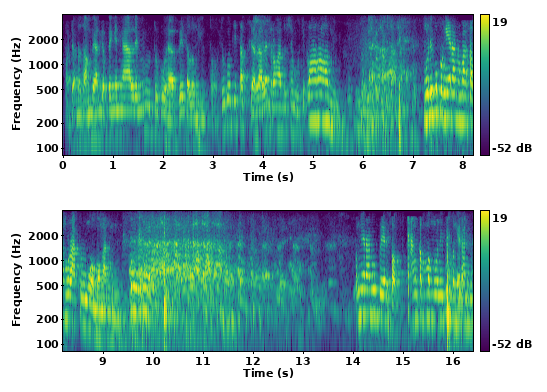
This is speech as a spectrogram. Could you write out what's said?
Padahal sampean kepengen ngalim tuku HP telung yuto, tuku kitab rong atus sewu, larang. Muni ku pangeran rumah samuraku ngomonganmu. Pangeran ku perso, cangkem muni ku pangeran ku.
